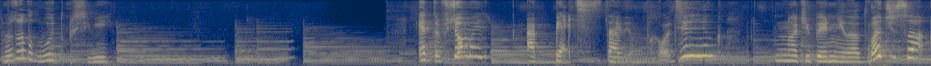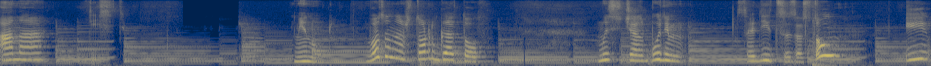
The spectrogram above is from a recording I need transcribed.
Зато так будет красивей. Это все мы опять ставим в холодильник, но теперь не на 2 часа, а на 10 минут. Вот и наш торт готов. Мы сейчас будем садиться за стол и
